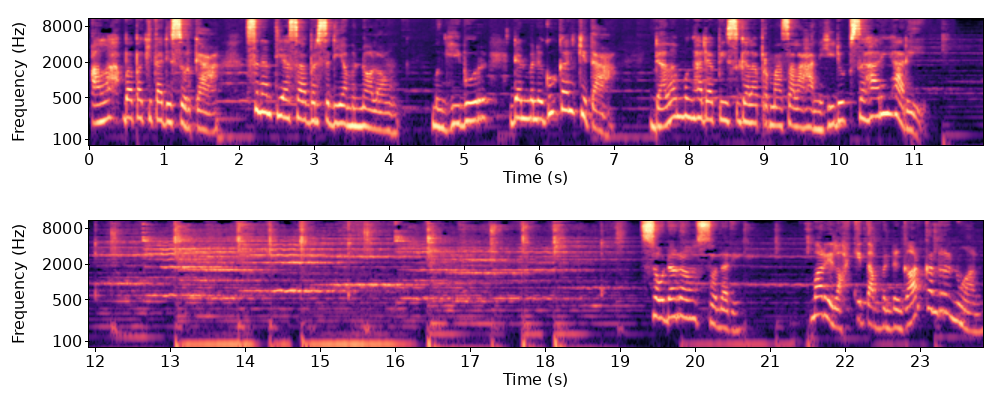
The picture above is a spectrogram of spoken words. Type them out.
Allah Bapa kita di surga senantiasa bersedia menolong, menghibur, dan meneguhkan kita dalam menghadapi segala permasalahan hidup sehari-hari. Saudara-saudari, marilah kita mendengarkan renungan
